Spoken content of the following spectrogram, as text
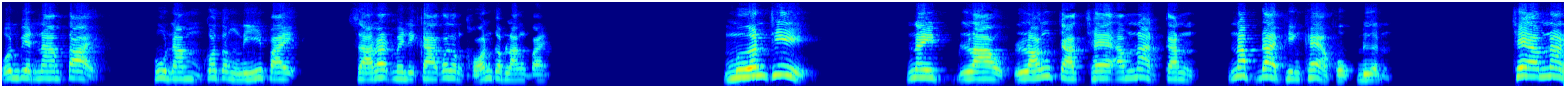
คนเวียดนามใต้ ผู้นำก็ต้องหนีไปสหรัฐอเมริกาก็ต้องถอนกำลังไป เหมือนที่ในลาวหลังจากแชร์อำนาจกันนับได้เพียงแค่หกเดือน แชร์อำนาจ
